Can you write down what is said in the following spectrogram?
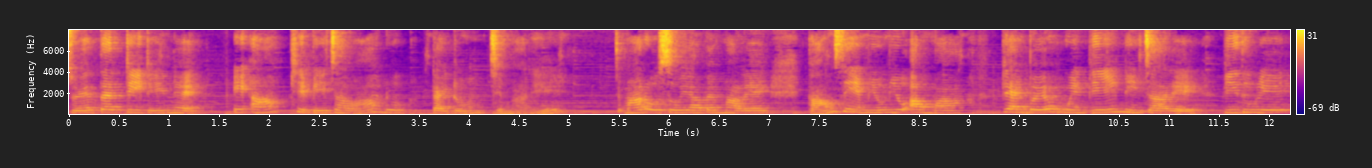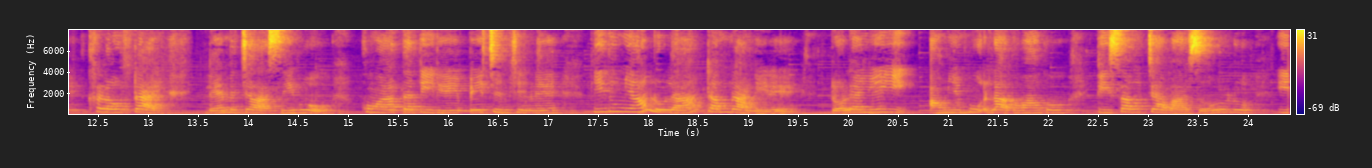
ဇွဲတက်တိတွေနဲ့အင်အားဖြစ်ပေးကြပါလို့တိုက်တွန်းချင်ပါတယ်။ကျမတို့အစိုးရဘက်မှလည်းခေါင်းစဉ်အမျိုးမျိုးအောက်မှာပြိုင်ပွဲဝင်ပြေးနေကြတဲ့ပြည်သူတွေခလုတ်တိုက်လဲမကြစေဖို့ခွန်အားတက်တိတွေပေးခြင်းဖြစ်လဲပြည်သူများလိုလားတောင်းတနေတဲ့ ဒေါ်လာရေးဤအောင်မြင်မှုအလှကဘာကိုတိဆောက်ကြပါစို့လို့ဤ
